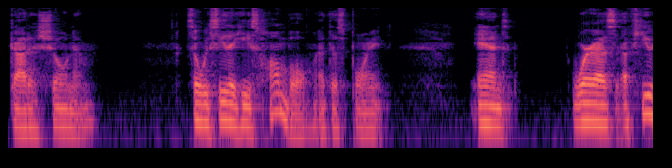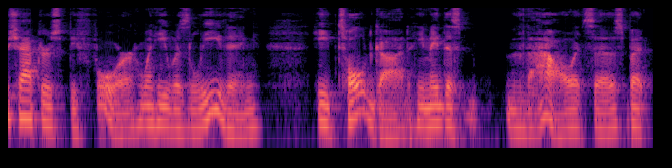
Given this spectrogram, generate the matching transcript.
God has shown him. So we see that he's humble at this point. And whereas a few chapters before, when he was leaving, he told God, he made this vow, it says, but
